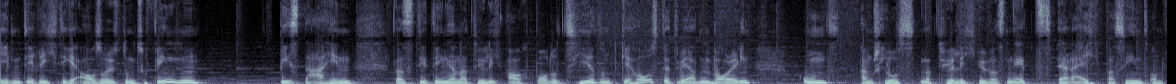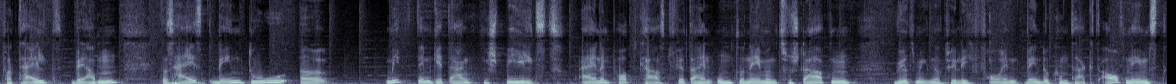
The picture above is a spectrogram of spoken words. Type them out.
eben die richtige Ausrüstung zu finden. Bis dahin, dass die Dinger natürlich auch produziert und gehostet werden wollen und am Schluss natürlich übers Netz erreichbar sind und verteilt werden. Das heißt, wenn du äh, mit dem Gedanken spielst, einen Podcast für dein Unternehmen zu starten, würde mich natürlich freuen, wenn du Kontakt aufnimmst.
